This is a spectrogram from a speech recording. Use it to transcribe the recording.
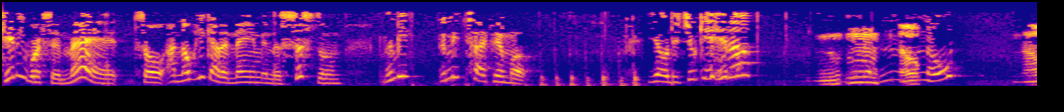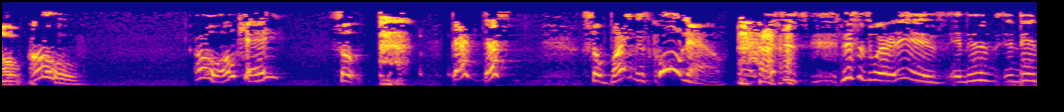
Kenny works at Mad, so I know he got a name in the system. Let me let me type him up. Yo, did you get hit up? Mm-mm. Nope. Nope. No. Oh. Oh, okay. So that that's so biting is cool now. Like, this is this is where it is, and then and then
